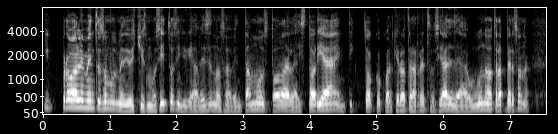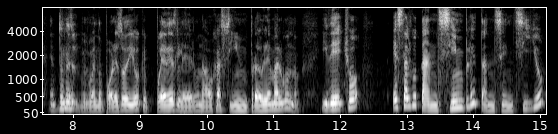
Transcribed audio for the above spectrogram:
y probablemente somos medio chismositos y a veces nos aventamos toda la historia en TikTok o cualquier otra red social de alguna otra persona. Entonces, pues bueno, por eso digo que puedes leer una hoja sin problema alguno. Y de hecho, es algo tan simple, tan sencillo,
